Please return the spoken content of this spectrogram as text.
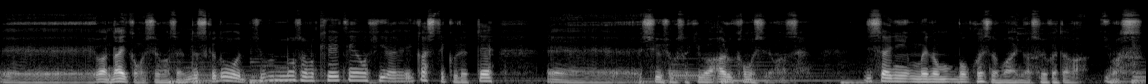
えー、はないかもしれませんですけど自分のその経験を生かしてくれて、えー、就職先はあるかもしれません。実際に目の僕たちの周りにはそういう方がいます。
